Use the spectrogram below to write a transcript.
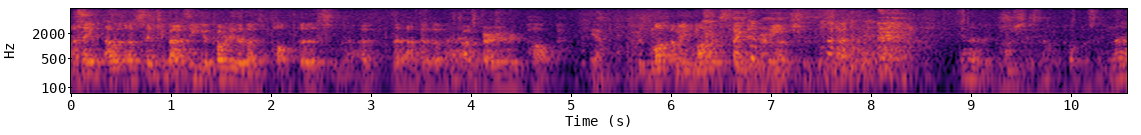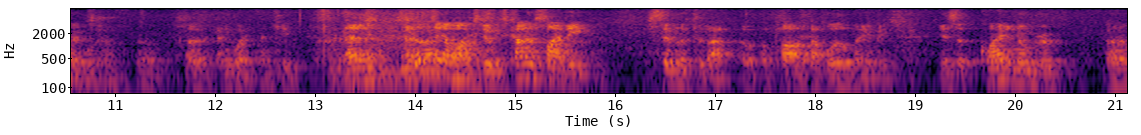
I think I was, I was thinking about. I think you're probably the most pop person that I've, that I've ever met. I was very, very pop. Yeah. Because I mean, Morris Thank you very much. You know, Much is never pop, was it? No, it wasn't. Oh, so anyway, thank you. Um, another thing I wanted to do is kind of slightly similar to that, a, a part of that world maybe, is that quite a number of uh,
